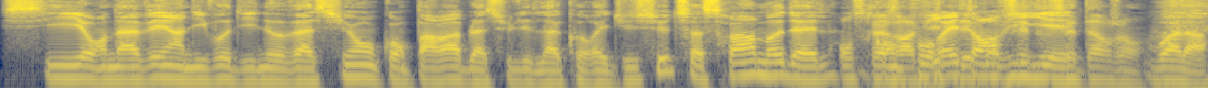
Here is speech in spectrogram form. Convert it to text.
si on avait un niveau d'innovation comparable à celui de la Corée du Sud, ça serait un modèle. On serait ravi dépenser tout cet argent. Voilà.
